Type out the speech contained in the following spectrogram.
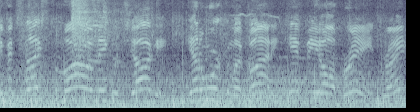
If it's nice tomorrow, I may go jogging. Gotta work on my body. Can't be all brains, right?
